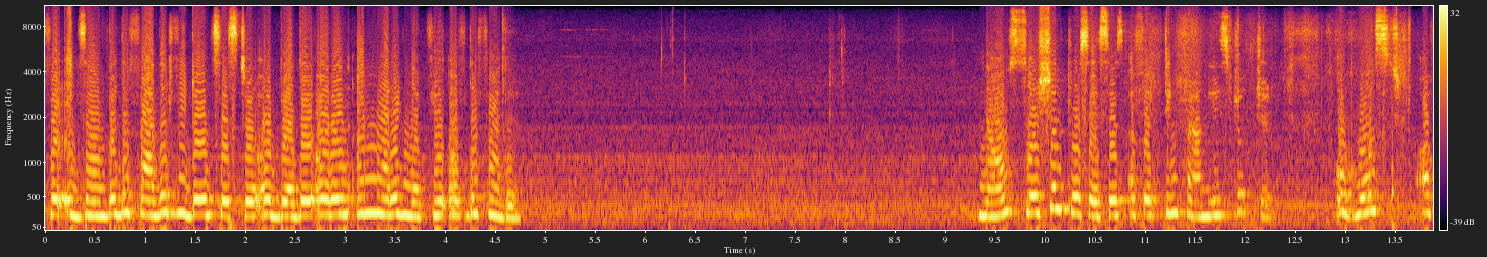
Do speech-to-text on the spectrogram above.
For example, the father widowed sister or brother or an unmarried nephew of the father. Now, social processes affecting family structure. A host of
